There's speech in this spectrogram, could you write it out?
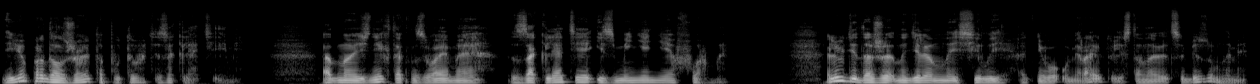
ее продолжают опутывать заклятиями. Одно из них — так называемое «заклятие изменения формы». Люди, даже наделенные силой, от него умирают или становятся безумными.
